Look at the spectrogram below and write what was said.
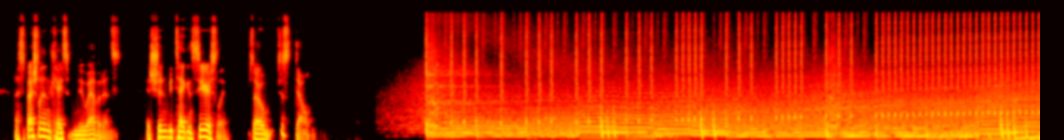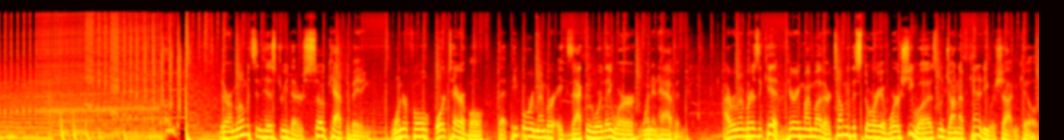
especially in the case of new evidence. It shouldn't be taken seriously, so just don't. There are moments in history that are so captivating, wonderful, or terrible that people remember exactly where they were when it happened. I remember as a kid hearing my mother tell me the story of where she was when John F. Kennedy was shot and killed.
